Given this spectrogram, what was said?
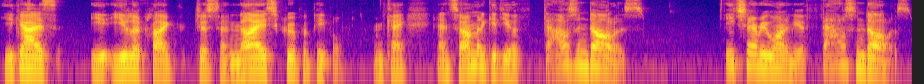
you guys, you, you look like just a nice group of people, okay? And so I'm going to give you a thousand dollars each and every one of you, $1,000.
